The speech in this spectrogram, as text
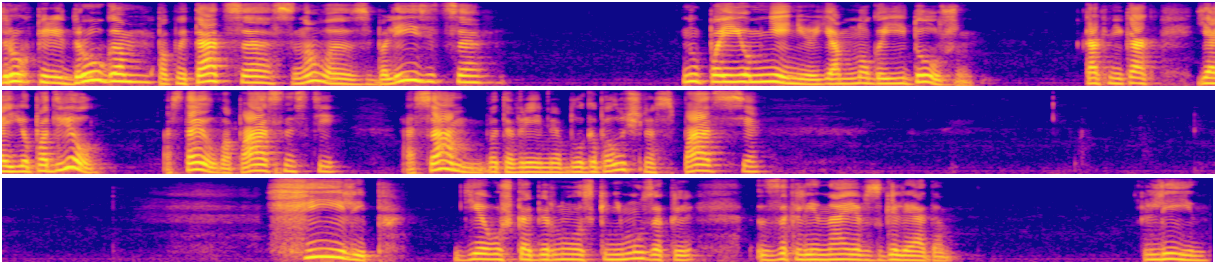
друг перед другом попытаться снова сблизиться ну, по ее мнению, я много ей должен. Как-никак я ее подвел, оставил в опасности, а сам в это время благополучно спасся. «Филипп!» — девушка обернулась к нему, закля... заклиная взглядом. «Лин,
